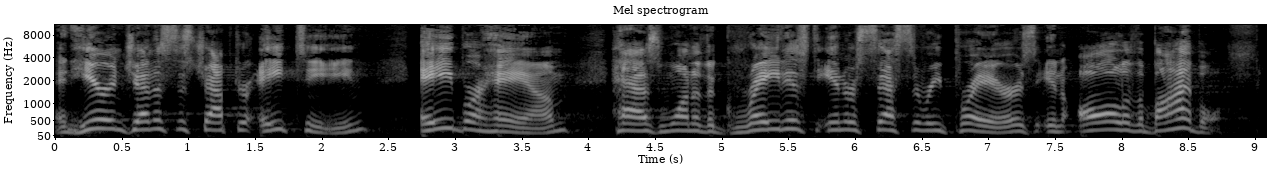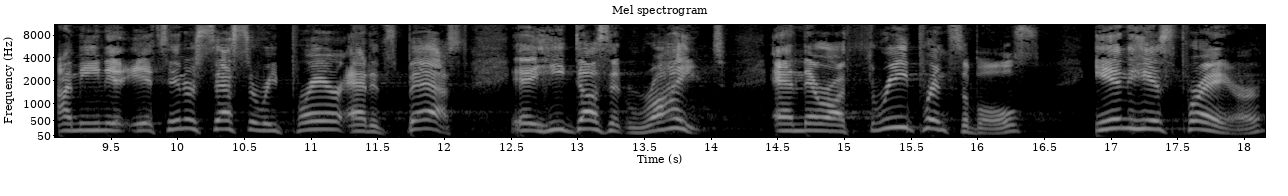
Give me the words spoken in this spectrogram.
And here in Genesis chapter 18, Abraham has one of the greatest intercessory prayers in all of the Bible. I mean, it's intercessory prayer at its best. Eh, he does it right. And there are three principles in his prayer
